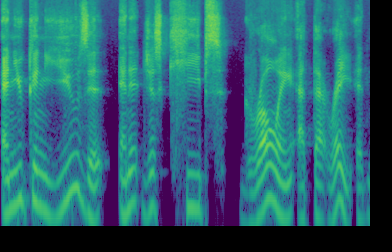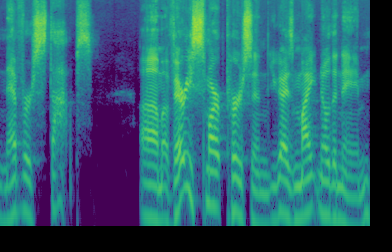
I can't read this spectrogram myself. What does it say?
And you can use it and it just keeps growing at that rate. It never stops. Um, a very smart person, you guys might know the name,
